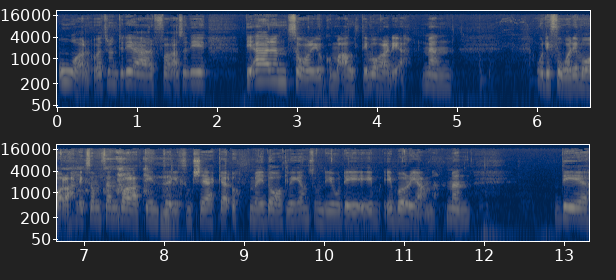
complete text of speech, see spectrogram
år och jag tror inte det är för... Alltså det, det är en sorg och kommer alltid vara det. Men och det får det vara. Liksom. Sen bara att det inte liksom käkar upp mig dagligen som det gjorde i, i början. Men det,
